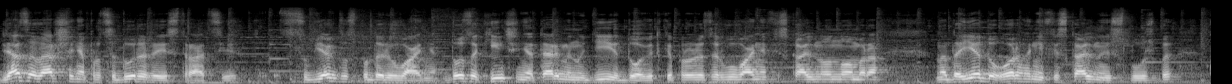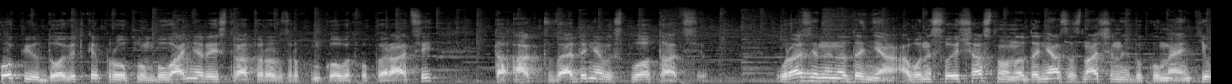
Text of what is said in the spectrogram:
Для завершення процедури реєстрації суб'єкт господарювання до закінчення терміну дії довідки про резервування фіскального номера надає до органів фіскальної служби копію довідки про опломбування реєстратора розрахункових операцій та акт введення в експлуатацію. У разі ненадання або несвоєчасного надання зазначених документів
